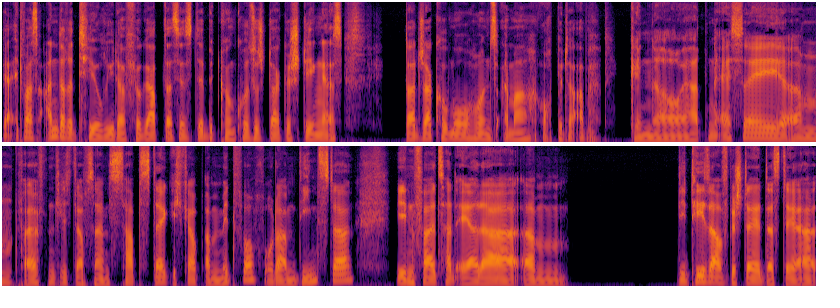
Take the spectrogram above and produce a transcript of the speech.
ja, etwas andere Theorie dafür gehabt, dass jetzt der Bitcoin-Kurs so stark gestiegen ist. Da Giacomo uns einmal auch bitte ab. Genau, er hat ein Essay ähm, veröffentlicht auf seinem Substack, ich glaube am Mittwoch oder am Dienstag. Jedenfalls hat er da ähm, die These aufgestellt, dass der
